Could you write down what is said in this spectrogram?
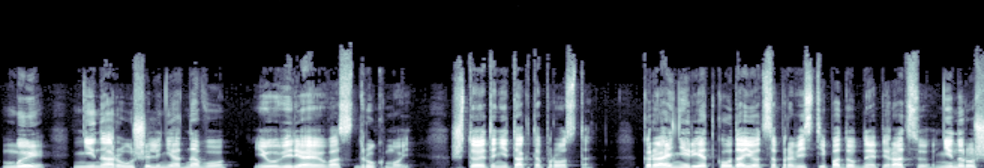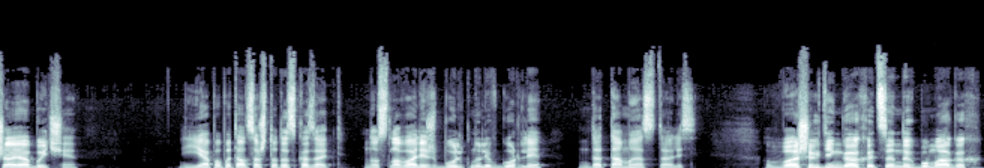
Мы не нарушили ни одного, и уверяю вас, друг мой, что это не так-то просто. Крайне редко удается провести подобную операцию, не нарушая обычаи. Я попытался что-то сказать, но слова лишь булькнули в горле, да там и остались. «В ваших деньгах и ценных бумагах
